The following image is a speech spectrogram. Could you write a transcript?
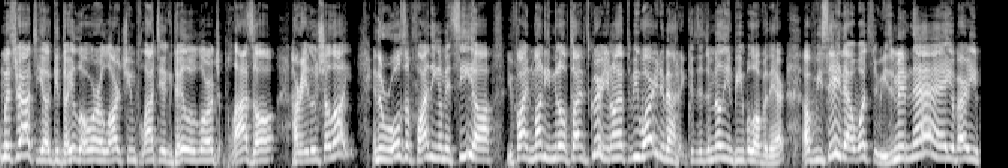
umesratia gedayla or a large inflatia gedayla large plaza harelu shalai. In the rules of finding a mitzia, you find money in the middle of Times Square. You don't have to be worried about it because there's a million people over there. If we say that, what's the reason? A very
